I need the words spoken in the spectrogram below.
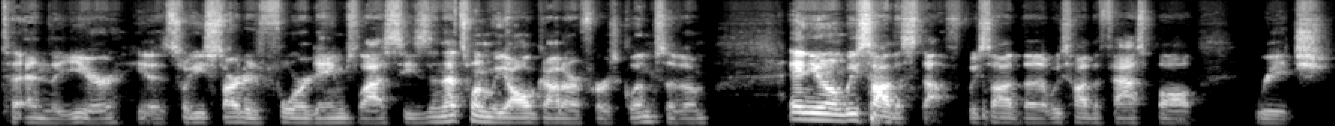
to end the year. He, so he started four games last season. That's when we all got our first glimpse of him, and you know, we saw the stuff. We saw the we saw the fastball reach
